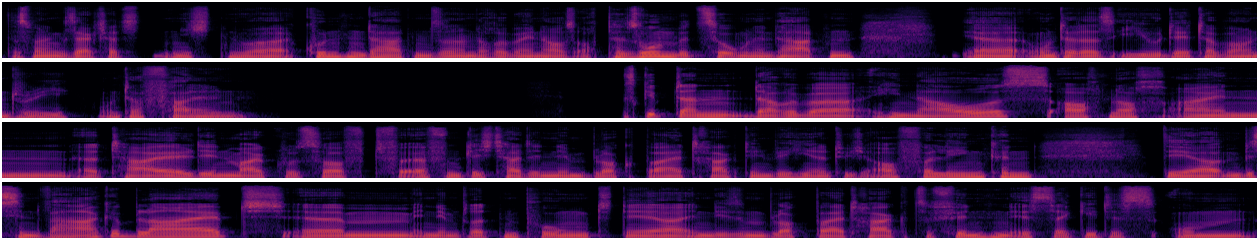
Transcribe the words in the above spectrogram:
dass man gesagt hat, nicht nur Kundendaten, sondern darüber hinaus auch personenbezogene Daten äh, unter das EU Data Boundary unterfallen. Es gibt dann darüber hinaus auch noch einen äh, Teil, den Microsoft veröffentlicht hat in dem Blogbeitrag, den wir hier natürlich auch verlinken, der ein bisschen vage bleibt. Ähm, in dem dritten Punkt, der in diesem Blogbeitrag zu finden ist, da geht es um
